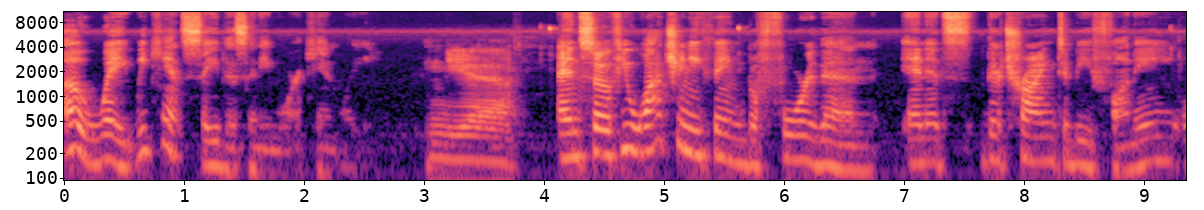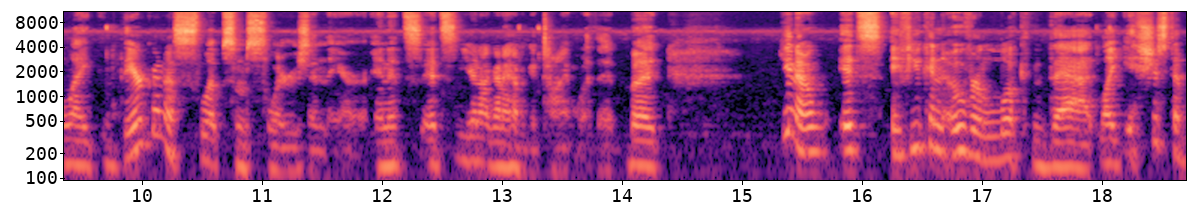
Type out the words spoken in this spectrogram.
oh wait, we can't say this anymore, can we? Yeah. And so if you watch anything before then and it's they're trying to be funny, like they're going to slip some slurs in there and it's it's you're not going to have a good time with it. But you know, it's if you can overlook that, like it's just a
